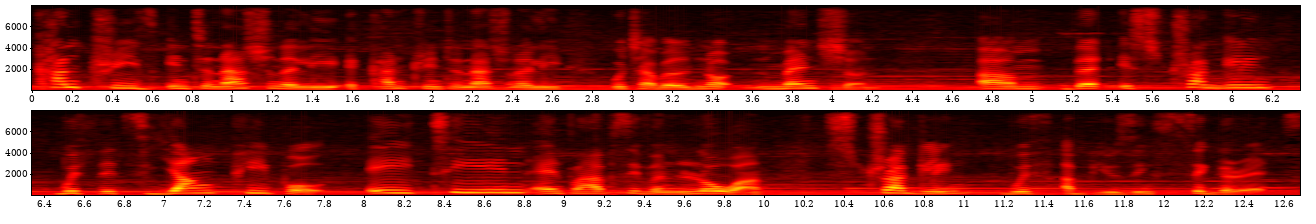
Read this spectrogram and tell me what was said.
countries internationally, a country internationally, which I will not mention, um, that is struggling with its young people, 18 and perhaps even lower, struggling with abusing cigarettes.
